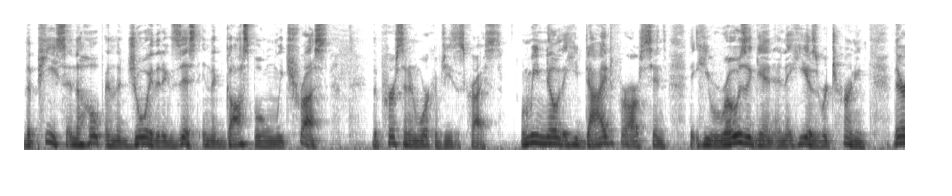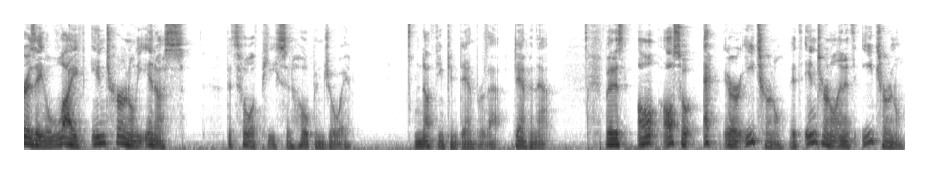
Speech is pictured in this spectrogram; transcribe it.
the peace and the hope and the joy that exist in the gospel when we trust the person and work of Jesus Christ. When we know that He died for our sins, that He rose again, and that He is returning, there is a life internally in us that's full of peace and hope and joy. Nothing can dampen that. Dampen that. But it's also or eternal. It's internal and it's eternal.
